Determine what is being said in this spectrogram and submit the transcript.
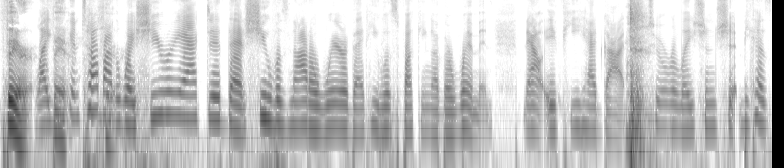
Fair, Like fair, you can tell by the way she reacted that she was not aware that he was fucking other women. Now, if he had gotten into a relationship, because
